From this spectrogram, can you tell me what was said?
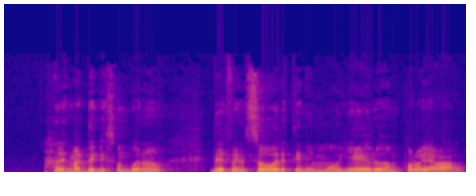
Además de que son buenos defensores, tienen mollero, dan por ahí abajo.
